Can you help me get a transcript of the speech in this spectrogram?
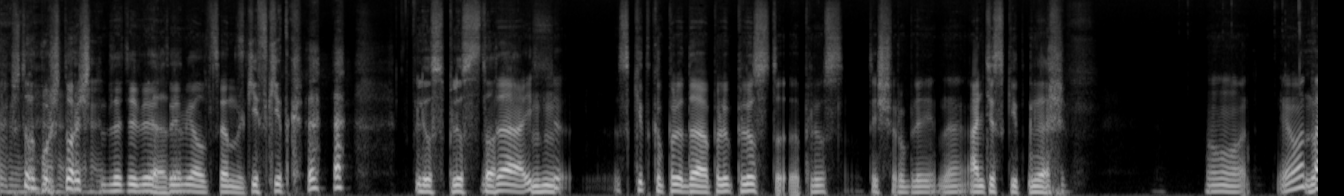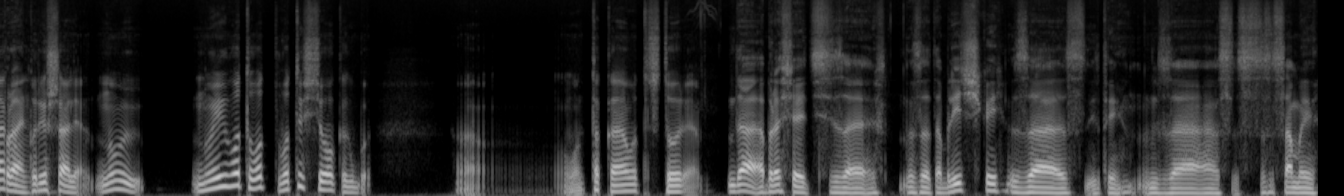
Чтобы уж точно для тебя это имело ценность. Скидка. Плюс, плюс 100. Да, и скидка, да, плюс, плюс тысячу рублей, да, антискидка. Вот. И вот ну, так правильно. решали. Ну, ну и вот, вот, вот и все, как бы. А, вот такая вот история. Да, обращайтесь за, за табличкой, за этой, за самый,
